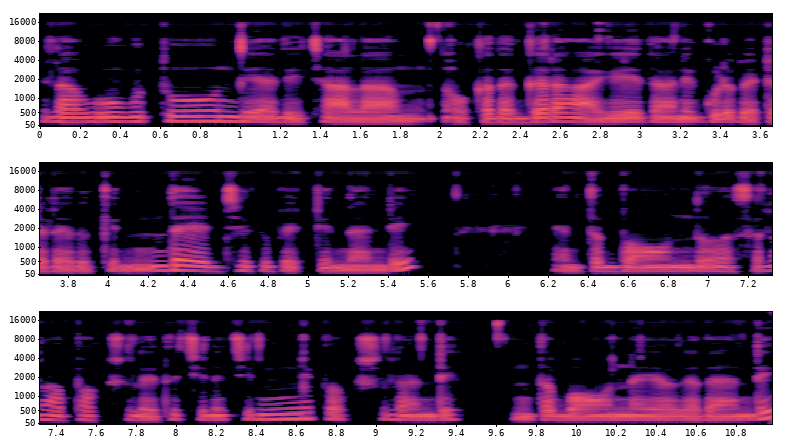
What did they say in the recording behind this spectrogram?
ఇలా ఊగుతూ ఉంది అది. చాలా ఒక దగ్గర ఆగేదానికి కూడా పెట్టలేదు. కింద ఎడ్జ్కి పెట్టిందండి. ఎంత బాగుందో అసలు ఆ పక్షులు అయితే చిన్న చిన్ని పక్షులు అండి ఎంత బాగున్నాయో కదా అండి.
